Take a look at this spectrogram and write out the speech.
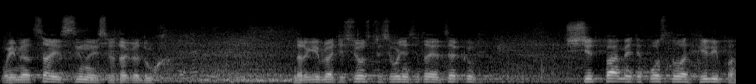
Во имя Отца и Сына и Святого Духа. Дорогие братья и сестры, сегодня Святая Церковь чтит память апостола Филиппа,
